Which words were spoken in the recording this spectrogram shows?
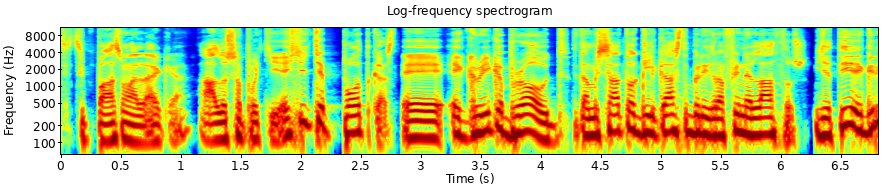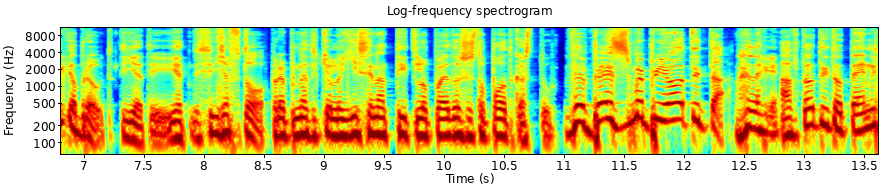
Τσιπάς μαλάκα. Άλλος από εκεί. Έχει και podcast. Ε, a Greek abroad. Τα μισά του αγγλικά στην περιγραφή είναι λάθος. Γιατί a Greek abroad; Τι, γιατί, γιατί, γι' αυτό πρέπει να δικαιολογήσει ένα τίτλο που έδωσε στο podcast του. Δεν παίζεις με ποιότητα. Μαλάκα. Αυτό ότι το τέννη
